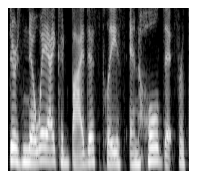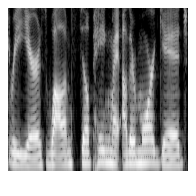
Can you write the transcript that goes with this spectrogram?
There's no way I could buy this place and hold it for three years while I'm still paying my other mortgage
